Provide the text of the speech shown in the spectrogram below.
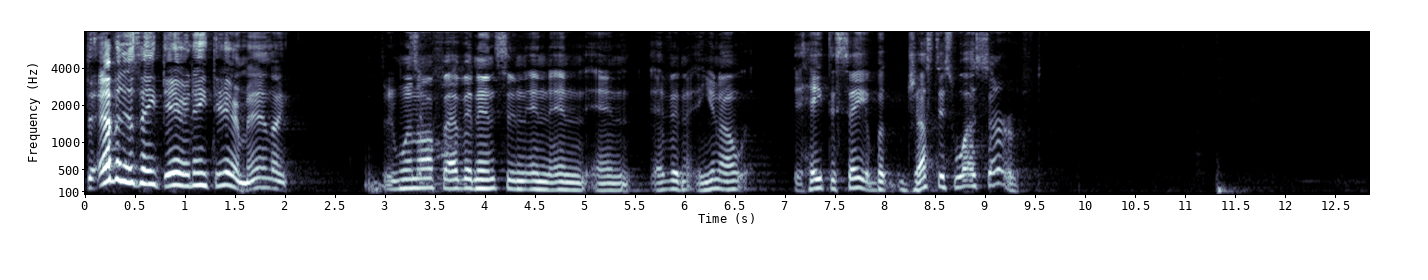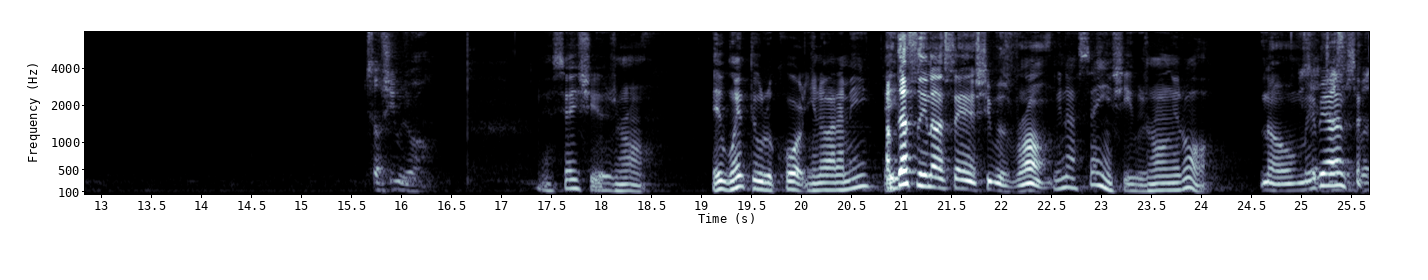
the evidence ain't there, it ain't there, man. Like They went off evidence and and and and evidence. You know, I hate to say it, but justice was served. So she was wrong. They say she was wrong. It went through the court. You know what I mean? I'm definitely not saying she was wrong. We're not saying she was wrong at all. No, maybe I'm saying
